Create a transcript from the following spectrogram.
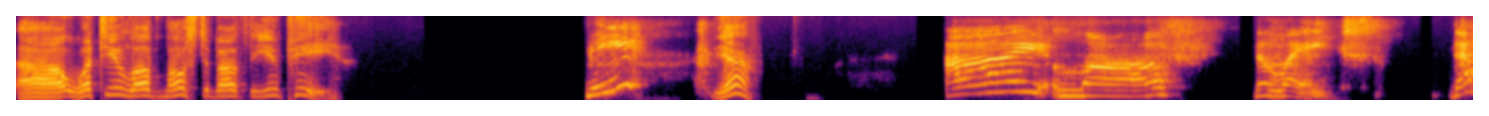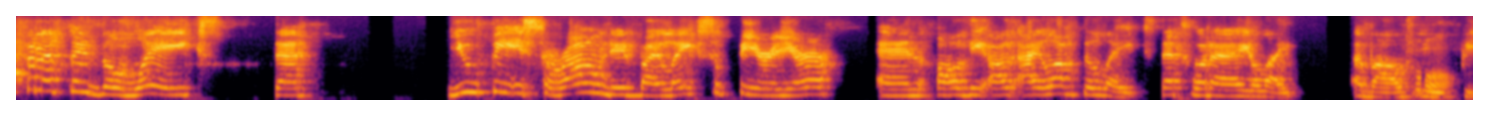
uh, what do you love most about the UP? Me? Yeah. I love the lakes definitely the lakes that UP is surrounded by Lake Superior and all the other. I love the lakes. That's what I like about cool. UP.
